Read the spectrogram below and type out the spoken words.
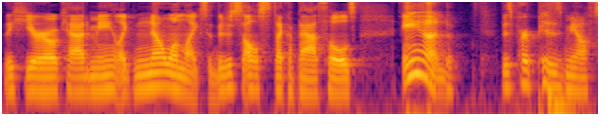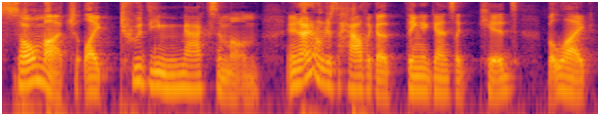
the Hero Academy. Like no one likes it. They're just all stuck up assholes. And this part pisses me off so much, like to the maximum. And I don't just have like a thing against like kids, but like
